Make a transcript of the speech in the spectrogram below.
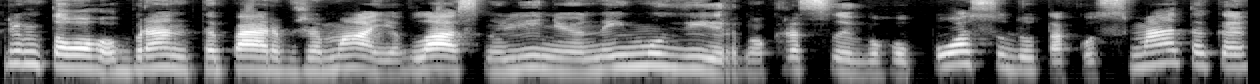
Крім того, бренд тепер вже має власну лінію неймовірно красивого посуду та косметики.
